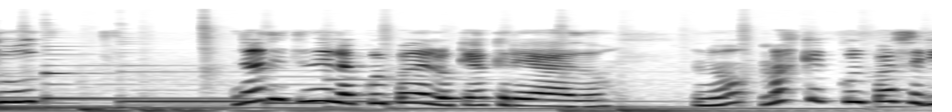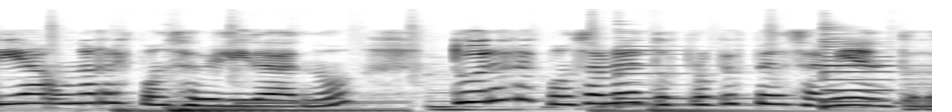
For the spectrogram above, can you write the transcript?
tú, nadie tiene la culpa de lo que ha creado, ¿no? Más que culpa sería una responsabilidad, ¿no? Tú eres responsable de tus propios pensamientos.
